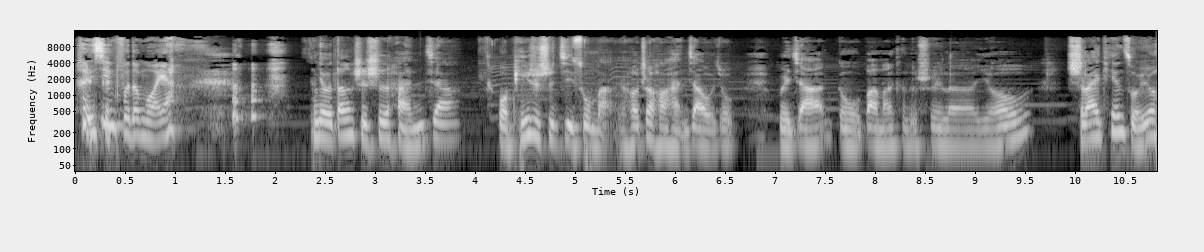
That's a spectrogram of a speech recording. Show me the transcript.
很幸福的模样。因为当时是寒假，我平时是寄宿嘛，然后正好寒假我就回家跟我爸妈可能睡了有十来天左右，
